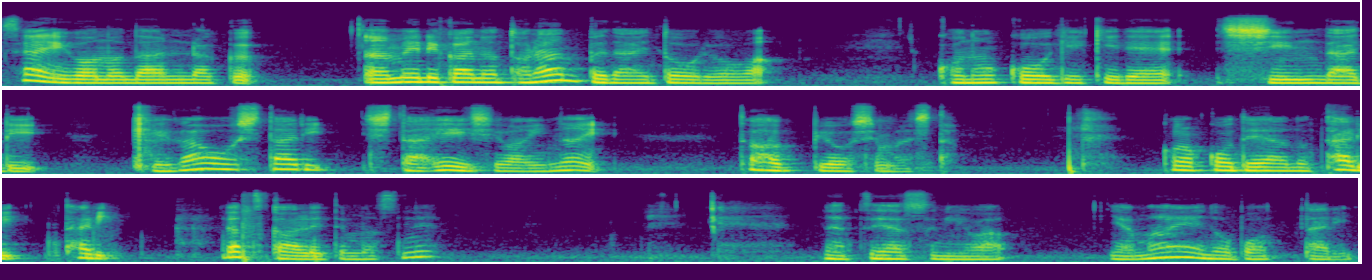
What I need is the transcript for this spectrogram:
最後の段落。アメリカのトランプ大統領はこの攻撃で死んだり。怪我をしたりした兵士はいない。と発表しました。ここであの「たり」「たり」が使われてますね。夏休みは山へ登ったり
